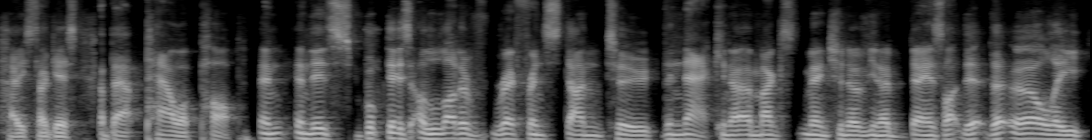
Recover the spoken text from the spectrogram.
haste, I guess, about power pop. And in this book, there's a lot of reference done to the knack, you know, amongst mention of, you know, bands like the, the early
